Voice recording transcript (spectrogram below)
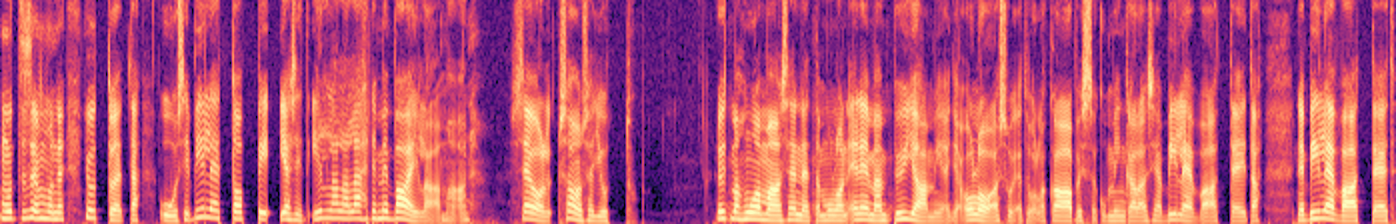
mutta semmoinen juttu, että uusi bilettoppi ja sitten illalla lähdemme bailaamaan. Se on, se on se juttu. Nyt mä huomaan sen, että mulla on enemmän pyjamia ja oloasuja tuolla kaapissa kuin minkälaisia bilevaatteita. Ne bilevaatteet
